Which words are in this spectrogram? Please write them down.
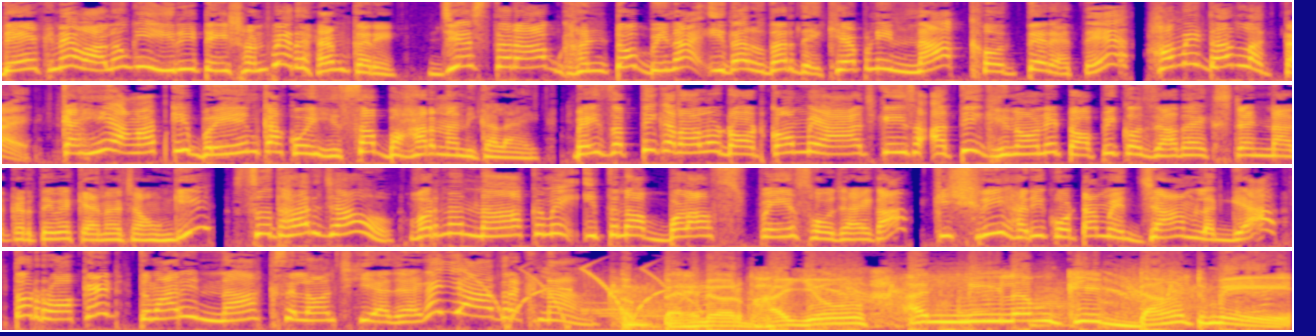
देखने वालों की इरिटेशन पे रहम करें। जिस तरह आप घंटों बिना इधर उधर देखे अपनी नाक खोदते रहते हैं, हमें डर लगता है। कहीं आपकी ब्रेन का कोई हिस्सा बाहर ना निकल आए। बेजती करा लो डॉट कॉम में आज के इस अति घिनौने टॉपिक को ज़्यादा एक्सटेंड ना करते हुए कहना चाहूँगी। सुधर जाओ वरना नाक में इतना बड़ा स्पेस हो जाएगा कि श्री हरिकोटा में जाम लग गया तो रॉकेट तुम्हारी नाक से लॉन्च किया जाएगा याद रखना। बहनों और भाइयों नीलम की डांट में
